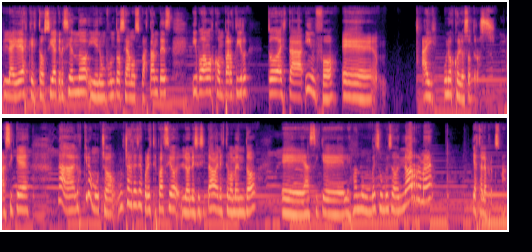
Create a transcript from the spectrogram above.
la idea es que esto siga creciendo y en un punto seamos bastantes y podamos compartir toda esta info eh, ahí, unos con los otros. Así que, nada, los quiero mucho. Muchas gracias por este espacio, lo necesitaba en este momento. Eh, así que les mando un beso, un beso enorme y hasta la próxima.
